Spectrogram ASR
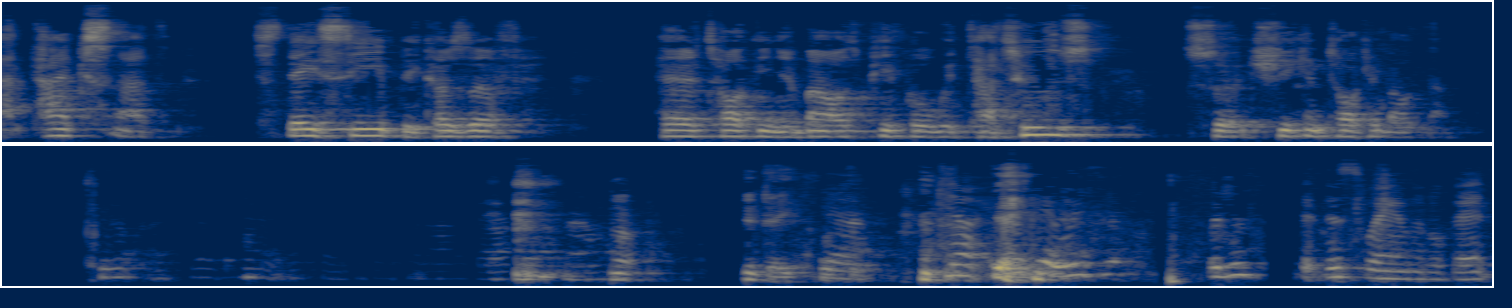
attacks at Stacy because of her talking about people with tattoos, so she can talk about them. No, good day. Yeah. No, okay. We'll just, just sit this way a little bit.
